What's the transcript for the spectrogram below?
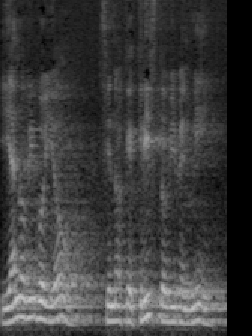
Y ya no vivo yo, sino que Cristo vive en mí.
